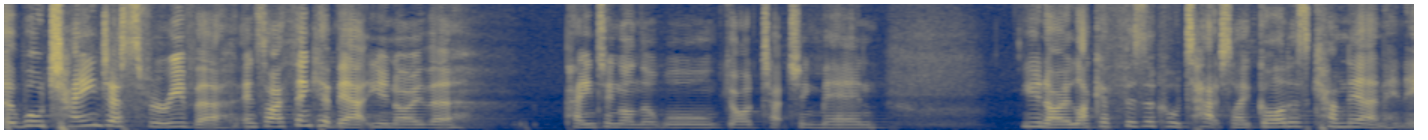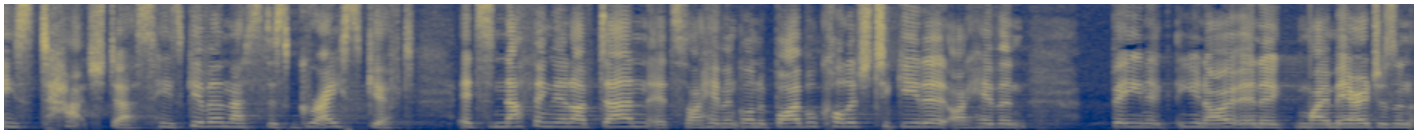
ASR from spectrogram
It will change us forever. And so I think about, you know, the painting on the wall, God touching man you know, like a physical touch, like God has come down and He's touched us. He's given us this grace gift. It's nothing that I've done. It's I haven't gone to Bible college to get it. I haven't been, you know, in a, my marriage isn't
